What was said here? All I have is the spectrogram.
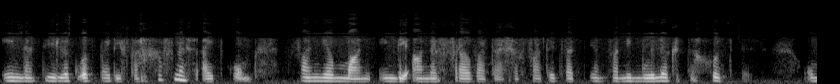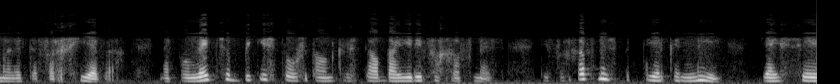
en natuurlik ook by die vergifnis uitkom van jou man en die ander vrou wat hy gevat het wat een van die moeilikste goed is om hulle te vergewe. En ek wil net so bietjie stil staan Christel by hierdie vergifnis. Die vergifnis beteken nie jy sê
